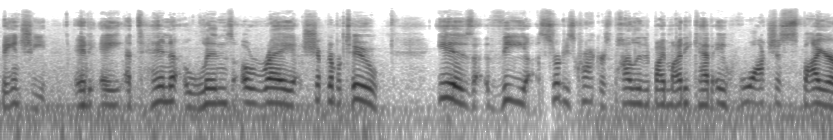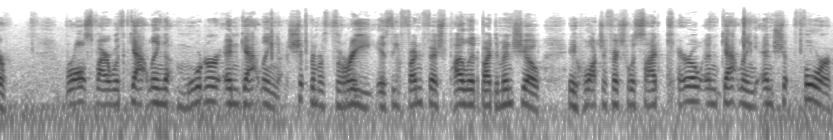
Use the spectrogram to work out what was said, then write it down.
Banshee, and a, a 10 lens array. Ship number two is the Surtees Crackers, piloted by Mighty Cab, a Watch Aspire. Brawlspire with Gatling, Mortar, and Gatling. Ship number three is the Friendfish, piloted by Dementio, a Watchafish with side Caro and Gatling. And ship four,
